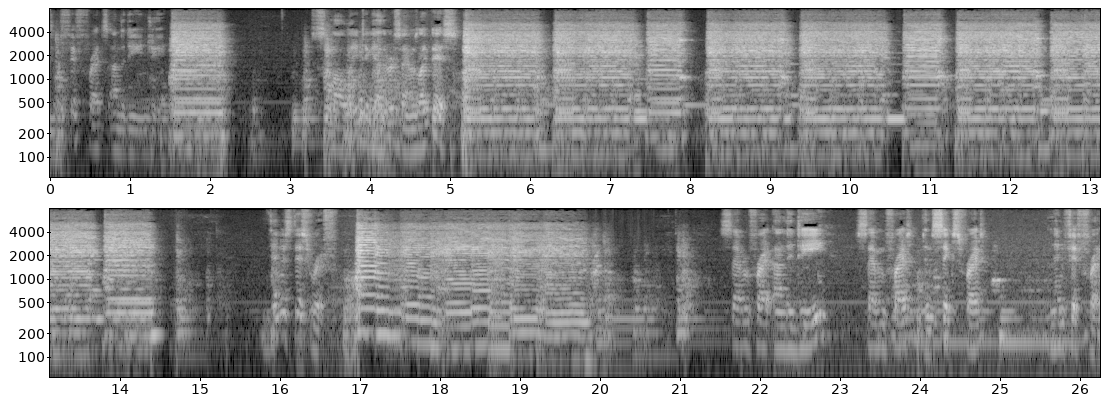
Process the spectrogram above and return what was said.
to the fifth frets on the D and G. Slowly together sounds like this. Then it's this riff. Seventh fret on the D, seventh fret, then sixth fret, and then fifth fret.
